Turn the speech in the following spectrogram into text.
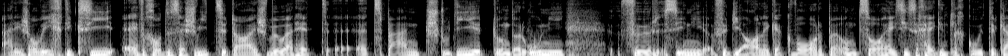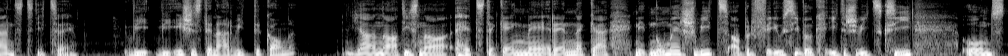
er war auch wichtig, gewesen, einfach auch, dass ein Schweizer da ist, weil er hat äh, in Bern studiert und an der Uni für, seine, für die Anliegen geworben und so haben sie sich eigentlich gut ergänzt, die zwei. Wie, wie ist es denn auch weitergegangen? Ja, nach dies nach hat es dann mehr Rennen gegeben. Nicht nur in der Schweiz, aber viele waren wirklich in der Schweiz. Gewesen. Und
